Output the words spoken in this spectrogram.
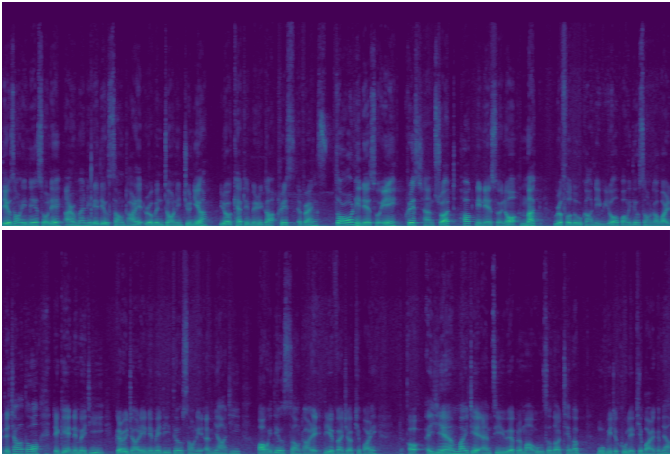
တရုတ်ဆောင်နေနေဆိုရင် Iron Man နေနဲ့တရုတ်ဆောင်ထားတဲ့ Robin Downey Jr. ပြီးတော့ Captain America Chris Evans Thor နေနေဆိုရင် Chris Hemsworth Hulk နေနေဆိုရင်တော့ Mark Ruffalo ကနေပြီးတော့ပါဝင်တရုတ်ဆောင်ထားပါတယ်တခြားသောတကယ်နာမည်ကြီး character တွေနာမည်ကြီးတရုတ်ဆောင်တွေအများကြီးပါဝင်တရုတ်ဆောင်ထားတဲ့ The Avenger ဖြစ်ပါတယ်ဟောအရန်မိုက်တဲ့ MCU ရဲ့ပထမဦးဆုံးသော team up movie တစ်ခုလေးဖြစ်ပါတယ်ခင်ဗျာ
